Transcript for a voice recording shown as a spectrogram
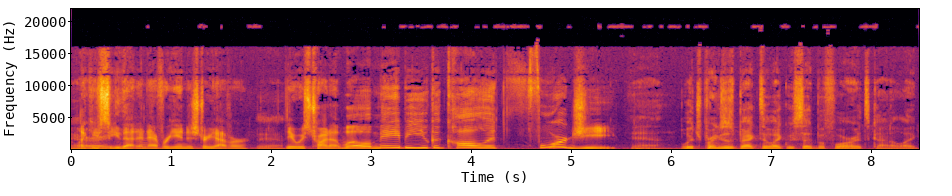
Yeah, like you see that in every industry ever. Yeah. They always try to, well, maybe you could call it 4G. Yeah. Which brings us back to like we said before, it's kind of like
